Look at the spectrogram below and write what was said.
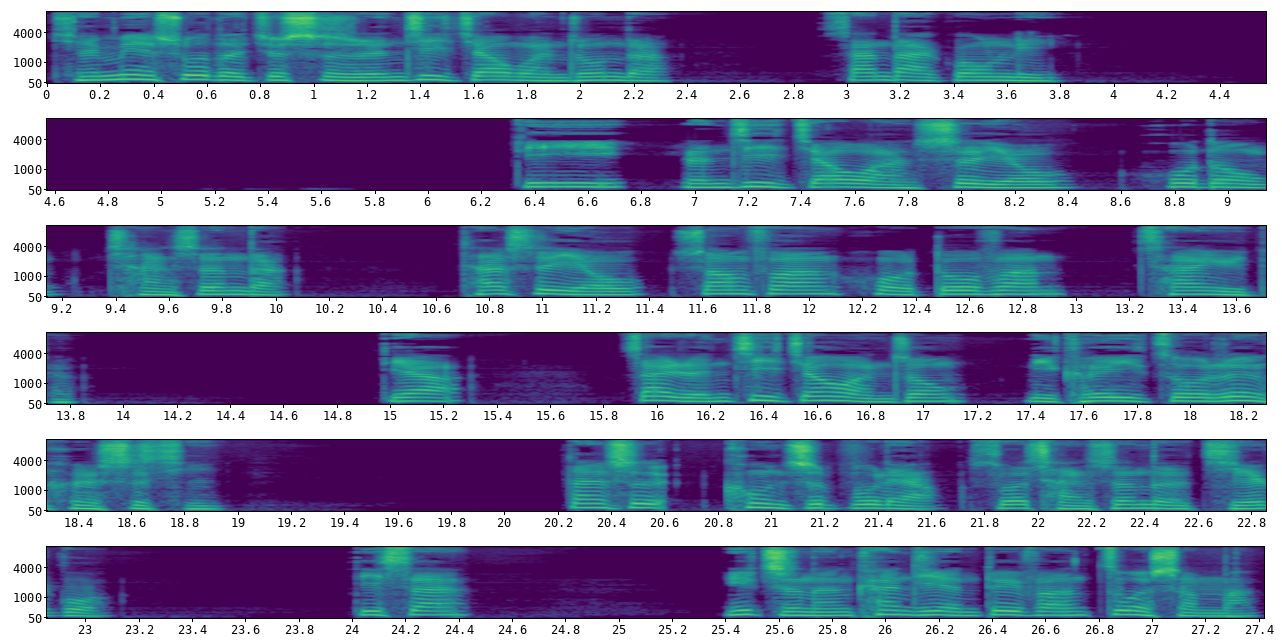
前面说的就是人际交往中的三大公理。第一，人际交往是由互动产生的，它是由双方或多方参与的。第二，在人际交往中，你可以做任何事情，但是控制不了所产生的结果。第三，你只能看见对方做什么，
